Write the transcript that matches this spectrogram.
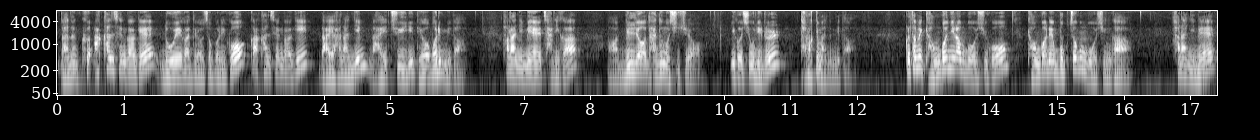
나는 그 악한 생각에 노예가 되어져 버리고 그 악한 생각이 나의 하나님, 나의 주인이 되어 버립니다. 하나님의 자리가 아, 밀려나는 것이죠. 이것이 우리를 더럽게 만듭니다. 그렇다면 경건이란 무엇이고 경건의 목적은 무엇인가? 하나님의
